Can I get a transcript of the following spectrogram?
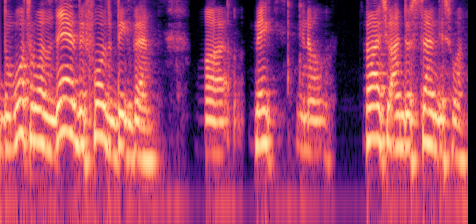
The water was there before the Big Bang. Uh, make you know, try to understand this one.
